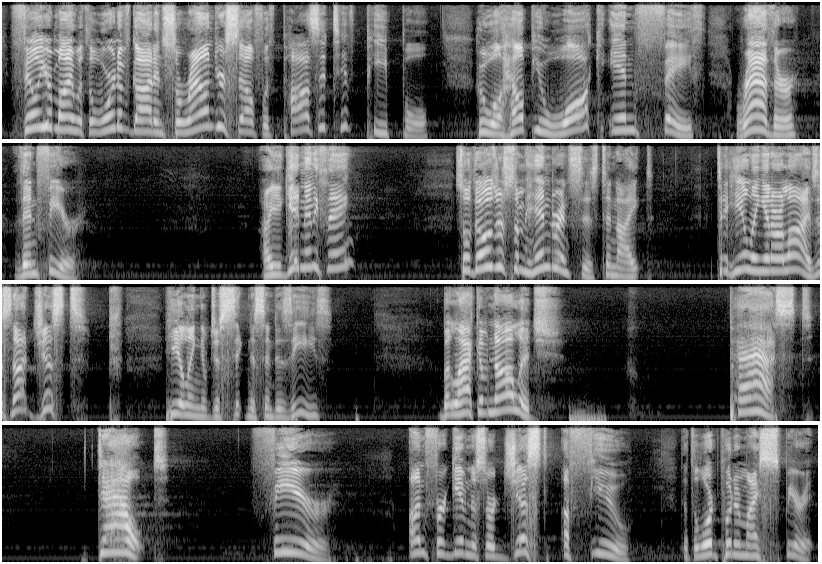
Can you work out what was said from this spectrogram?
Fill your mind with the Word of God and surround yourself with positive people who will help you walk in faith rather than fear. Are you getting anything? So, those are some hindrances tonight to healing in our lives. It's not just healing of just sickness and disease, but lack of knowledge, past, doubt, fear, unforgiveness are just a few that the Lord put in my spirit.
